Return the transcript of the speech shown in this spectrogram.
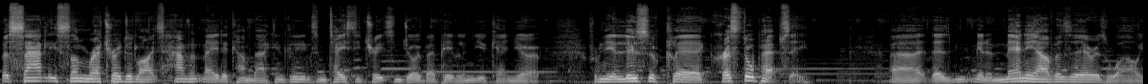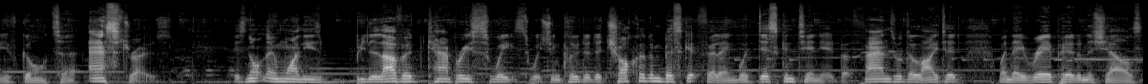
But sadly, some retro delights haven't made a comeback, including some tasty treats enjoyed by people in the UK and Europe. From the elusive clear Crystal Pepsi, uh, there's you know many others here as well. You've got uh, Astros. It's not known why these beloved Cadbury sweets, which included a chocolate and biscuit filling, were discontinued, but fans were delighted when they reappeared on the shelves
